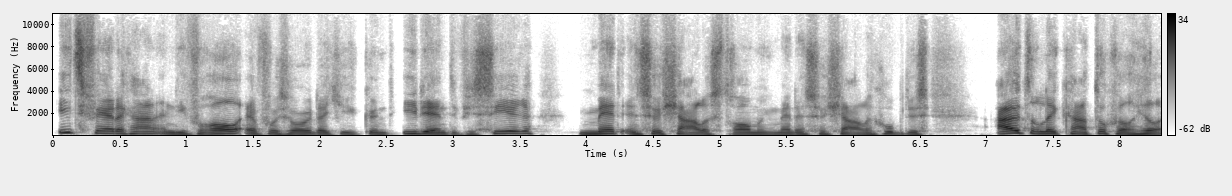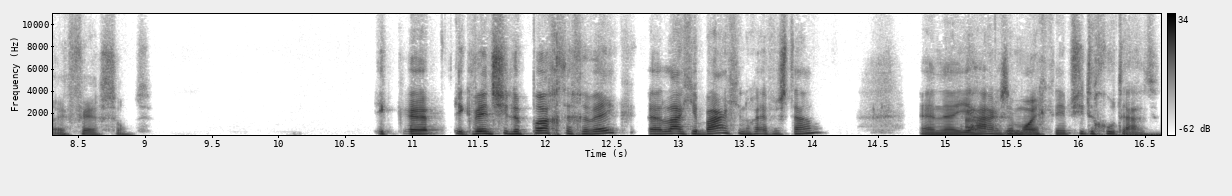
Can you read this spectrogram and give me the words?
iets verder gaan en die vooral ervoor zorgen dat je je kunt identificeren met een sociale stroming, met een sociale groep. Dus uiterlijk gaat toch wel heel erg ver soms. Ik, uh, ik wens je een prachtige week. Uh, laat je baardje nog even staan. En uh, je haren zijn mooi geknipt. Ziet er goed uit.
